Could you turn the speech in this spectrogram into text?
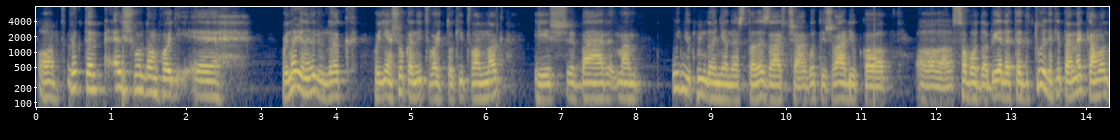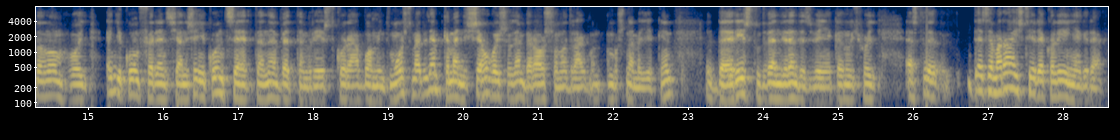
A, rögtön el is mondom, hogy, e, hogy nagyon örülök, hogy ilyen sokan itt vagytok, itt vannak, és bár már úgy mindannyian ezt a lezártságot, és várjuk a, a szabadabb életet, de tulajdonképpen meg kell mondanom, hogy ennyi konferencián és ennyi koncerten nem vettem részt korábban, mint most, mert nem kell menni sehova, és az ember alsónadrágban, most nem egyébként, de részt tud venni rendezvényeken, úgyhogy ezt, de ezzel már rá is térek a lényegre.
